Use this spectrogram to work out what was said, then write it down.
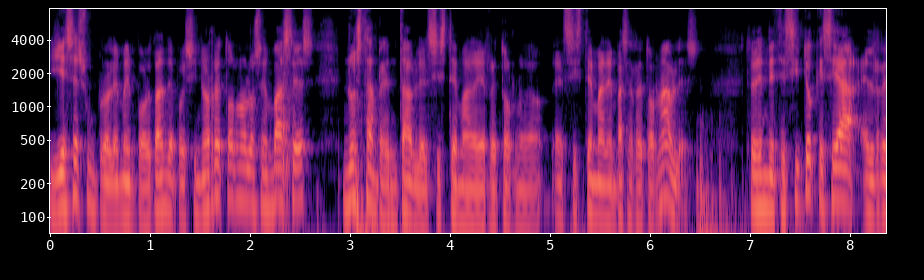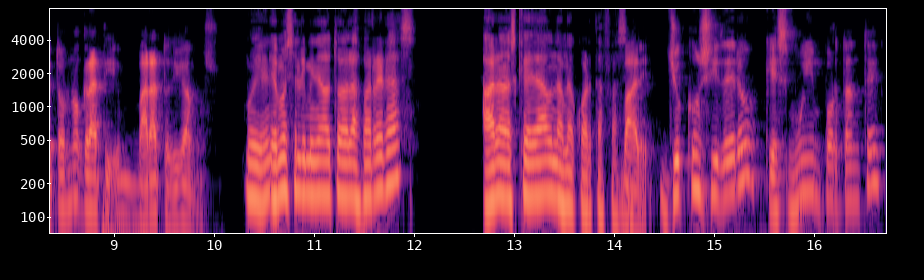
Y ese es un problema importante, porque si no retorno los envases, no es tan rentable el sistema de retorno, el sistema de envases retornables. Entonces necesito que sea el retorno gratis, barato, digamos. Muy bien. Hemos eliminado todas las barreras. Ahora nos queda una, una cuarta fase. Vale. Yo considero que es muy importante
